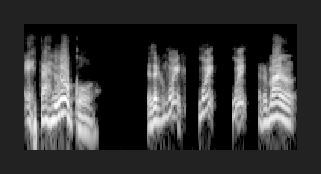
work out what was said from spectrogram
Estás loco. Ese. Hermano,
